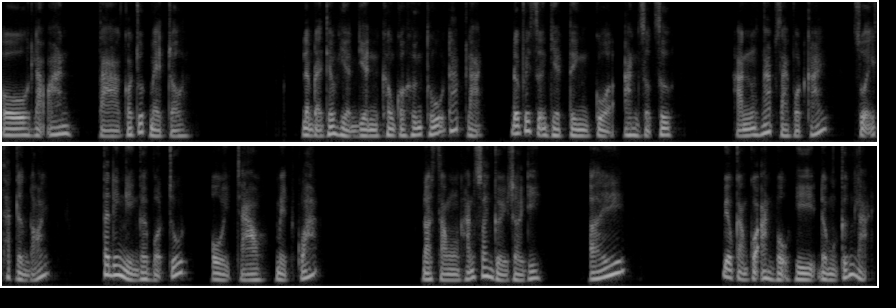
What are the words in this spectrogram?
Ô, Lão An, ta có chút mệt rồi. Lâm Đại Thiếu hiển nhiên không có hứng thú đáp lại đối với sự nhiệt tình của An Dược Sư. Hắn ngáp dài một cái, duỗi thắt lưng nói, ta đi nghỉ ngơi một chút, ôi chào, mệt quá. Nói xong hắn xoay người rời đi. Ấy, Biểu cảm của An Bộ hì đồng cứng lại.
